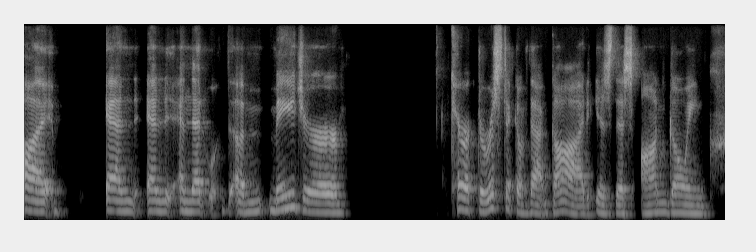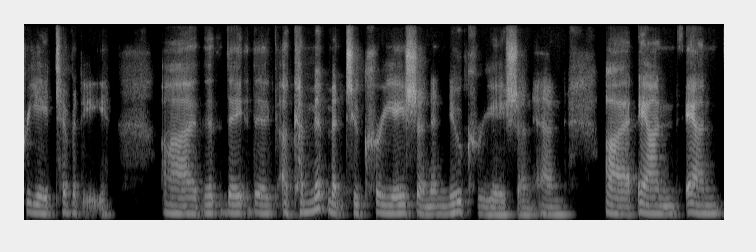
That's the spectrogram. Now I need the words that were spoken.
Uh, and, and, and that a major characteristic of that God is this ongoing creativity, uh, the, the, the, a commitment to creation and new creation and, uh, and, and,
